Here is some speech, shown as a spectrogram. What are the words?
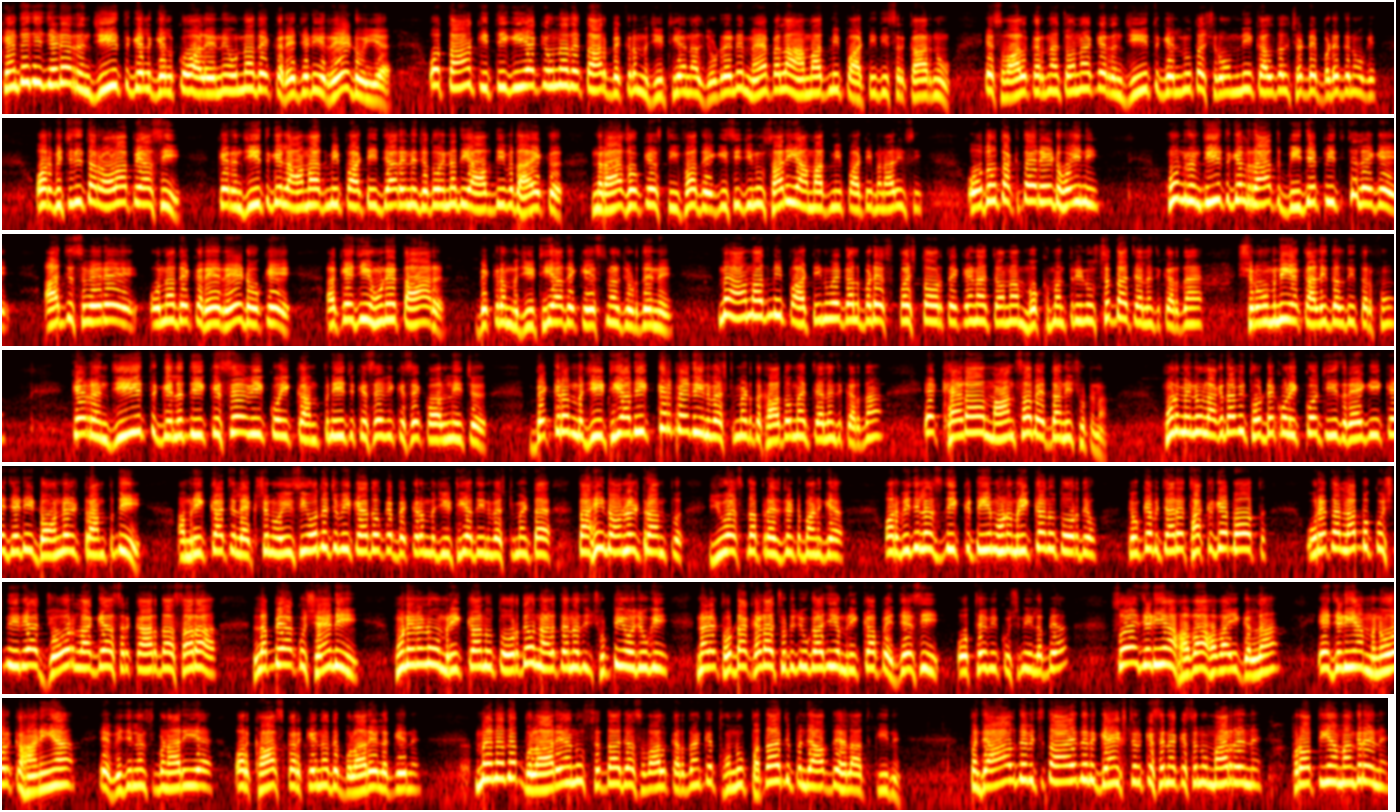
ਕਹਿੰਦੇ ਜੀ, ਜਿਹੜੇ ਰਣਜੀਤ ਗਿੱਲ ਗਿਲਕੋ ਵਾਲੇ ਨੇ, ਉਹਨਾਂ ਦੇ ਘਰੇ ਜਿਹੜੀ ਰੇਡ ਹੋਈ ਹੈ, ਉਹ ਤਾਂ ਕੀਤੀ ਗਈ ਹੈ ਕਿ ਉਹਨਾਂ ਦੇ ਤਾਰ ਬਿਕਰਮ ਮਜੀਠੀਆ ਨਾਲ ਜੁੜ ਰਹੇ ਨੇ। ਮੈਂ ਪਹਿਲਾਂ ਆਮ ਆਦਮੀ ਪਾਰਟੀ ਦੀ ਸਰਕਾਰ ਨੂੰ ਇਹ ਸਵਾਲ ਕਰਨਾ ਚਾਹੁੰਦਾ ਕਿ ਰਣਜੀਤ ਗਿੱਲ ਨੂੰ ਤਾਂ ਸ਼੍ਰੋਮਣੀ ਅਕਾਲੀ ਦਲ ਛੱਡੇ ਬੜੇ ਦਿਨ ਹੋ ਗਏ, ਔਰ ਵਿੱਚ ਦੀ ਤਾਂ ਰੌਲਾ ਪਿਆ ਸੀ ਕਿ ਰਣਜੀਤ ਗਿੱਲ ਆਮ ਆਦਮੀ ਪਾਰਟੀ ਜਾ ਰਹੇ ਨੇ, ਜਦੋਂ ਇਹਨਾਂ ਦੀ ਆਪ ਦੀ ਵਿਧਾਇਕ ਨਾਰਾਜ਼ ਹੋ ਕੇ ਅਸਤੀਫਾ ਦੇ ਗਈ ਸੀ, ਜਿਹਨੂੰ ਸਾਰੀ ਆਮ ਆਦਮੀ ਪਾਰਟੀ ਮਨਾ ਰਹੀ ਸੀ, ਉਦੋਂ ਤੱਕ ਤਾਂ ਇਹ ਰੇਡ ਹੋਈ ਨਹੀਂ। ਹੁਣ ਰਣਜੀਤ ਗਿੱਲ ਰਾਤ ਬੀਜੇਪੀ 'ਚ ਚਲੇ ਗਏ, ਅੱਜ ਸਵੇਰੇ ਉਹਨਾਂ ਦੇ ਘਰੇ ਰੇਡ ਹੋ ਕੇ, ਅਕੇ ਜੀ ਹੁਣੇ ਤਾਰ, ਵਿਕਰਮ ਮਜੀਠੀਆ ਦੇ ਕੇਸ ਨਾਲ ਜੁੜਦੇ ਨੇ। ਮੈਂ ਆਮ ਆਦਮੀ ਪਾਰਟੀ ਨੂੰ ਇਹ ਗੱਲ ਬੜੇ ਸਪਸ਼ਟ ਤੌਰ ਤੇ ਕਹਿਣਾ ਚਾਹੁੰਦਾ, ਮੁੱਖ ਮੰਤਰੀ ਨੂੰ ਸਿੱਧਾ ਚੈਲੰਜ ਕਰਦਾ, ਸ਼੍ਰੋਮਣੀ ਅਕਾਲੀ ਦਲ ਦੀ ਤਰਫੋਂ। ਕਿ ਰਣਜੀਤ ਗਿੱਲ ਦੀ ਕਿਸੇ ਵੀ ਕੋਈ ਕੰਪਨੀ 'ਚ, ਕਿਸੇ ਵੀ ਕਿਸੇ ਕਾਲਨੀ 'ਚ ਬਿਕਰਮ ਮਜੀਠੀਆ ਦੀ 1 ਰੁਪਏ ਦੀ ਇਨਵੈਸਟਮੈਂਟ ਦਿਖਾ ਦਿਓ, ਮੈਂ ਚੈਲੰਜ ਕਰਦਾ। ਇਹ ਖੈੜਾ ਮਾਨ ਸਾਹਿਬ ਇਦਾਂ ਨਹੀਂ ਛੁੱਟਣਾ। ਹੁਣ ਮੈਨੂੰ ਲੱਗਦਾ ਵੀ ਤੁਹਾਡੇ ਕੋਲ ਇੱਕੋ ਚੀਜ਼ ਰਹਿ ਗਈ ਕਿ ਜਿਹੜੀ ਡੋਨਲਡ ਟਰੰਪ ਦੀ ਅਮਰੀਕਾ 'ਚ ਇਲੈਕਸ਼ਨ ਹੋਈ ਸੀ, ਉਹਦੇ 'ਚ ਵੀ ਕਹਿ ਦਿਓ ਕਿ ਬਿਕਰਮ ਮਜੀਠੀਆ ਦੀ ਇਨਵੈਸਟਮੈਂਟ ਹੈ, ਤਾਂ ਹੀ ਡੋਨਲਡ ਟਰੰਪ ਯੂਐਸ ਦਾ ਪ੍ਰੈਜ਼ੀਡੈਂਟ ਬਣ ਗਿਆ। ਔਰ ਵਿਜੀਲੈਂਸ ਦੀ ਇੱਕ ਟੀਮ ਹੁਣ ਅਮਰੀਕਾ ਨੂੰ ਤੋੜ ਦਿਓ, ਕਿਉਂਕਿ ਵਿਚਾਰੇ ਥੱਕ ਗਏ ਬਹੁਤ। ਉਰੇ ਤਾਂ ਲੱਭ ਕੁਛ ਨਹੀਂ ਰਿਹਾ, ਜ਼ੋਰ ਲੱਗ ਗਿਆ ਸਰਕਾਰ ਦਾ ਸਾਰਾ। ਲੱਭਿਆ ਕੁਛ ਹੈ ਨਹੀਂ। ਹੁਣ ਇਹਨਾਂ ਨੂੰ ਅਮਰੀਕਾ ਨੂੰ ਤੋਰ ਦਿਓ, ਨਾਲੇ ਤਾਂ ਇਹਨਾਂ ਦੀ ਛੁੱਟੀ ਹੋ ਜੂਗੀ। ਨਾਲੇ ਤੁਹਾਡਾ ਖੇੜਾ ਛੁੱਟ ਜੂਗਾ ਜੀ, ਅਮਰੀਕਾ ਭੇਜੇ ਸੀ, ਉੱਥੇ ਵੀ ਕੁਛ ਨਹੀਂ ਲੱਭਿਆ। ਸੋ ਇਹ ਜਿਹੜੀਆਂ ਹਵਾ ਹਵਾਈ ਗੱਲਾਂ, ਇਹ ਜਿਹੜੀਆਂ ਮਨੋਰ ਕਹਾਣੀਆਂ, ਇਹ ਵਿਜੀਲੈਂਸ ਬਣਾ ਰਹੀ ਹੈ ਔਰ ਖਾਸ ਕਰਕੇ ਇਹਨਾਂ ਦੇ ਬੁਲਾਰੇ ਲੱਗੇ ਨੇ। ਮੈਂ ਇਹਨਾਂ ਦੇ ਬੁਲਾਰਿਆਂ ਨੂੰ ਸਿੱਧਾ ਜਿਹਾ ਸਵਾਲ ਕਰਦਾ ਕਿ ਤੁਹਾਨੂੰ ਪਤਾ ਅੱਜ ਪੰਜਾਬ ਦੇ ਹਾਲਾਤ ਕੀ ਨੇ? ਪੰਜਾਬ ਦੇ ਵਿੱਚ ਤਾਂ ਆਏ ਦਿਨ ਗੈਂਗਸਟਰ ਕਿਸੇ ਨਾ ਕਿਸੇ ਨੂੰ ਮਾਰ ਰਹੇ ਨੇ, ਫਰੋਤੀਆਂ ਮੰਗ ਰਹੇ ਨੇ।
